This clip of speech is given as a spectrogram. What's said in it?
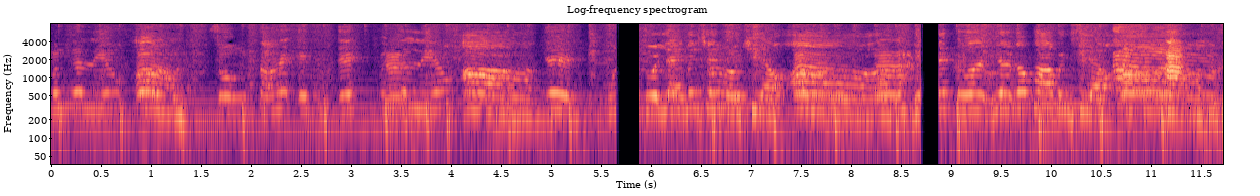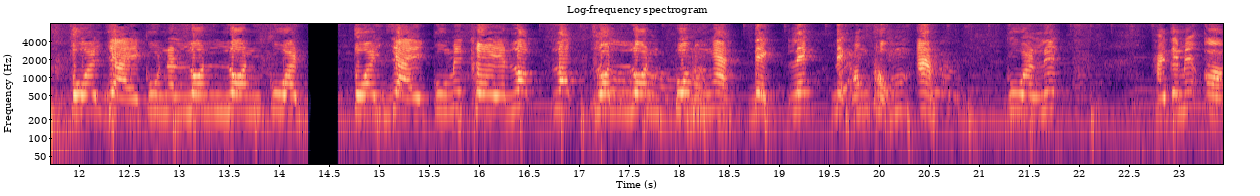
มึงก็เลี้ยวอ้อส่งต่อให้ X X มึงก็เลี้ยวอ้อเย่ตัวใหญ่ไม่ใช่ตัวเขียวอ๋อตัวเดียวก็พามึงเสียวอ๋ออะตัวใหญ่กูน่ะลนลนกลัว ตัวใหญ่กูไม่เคยล็อกล็อกลนลนพวกมึงอะเด็กเล็ก เด็กของถมอะกลัวเล็กหายใจไม่ออก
